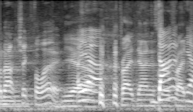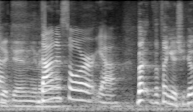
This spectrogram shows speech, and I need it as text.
Chicken. about Chick fil A? Yeah. Yeah. fried dinosaur, Dino- fried yeah. chicken, you know. Dinosaur, yeah. But the thing is, you go,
